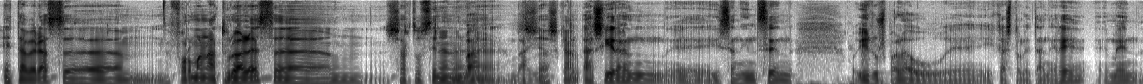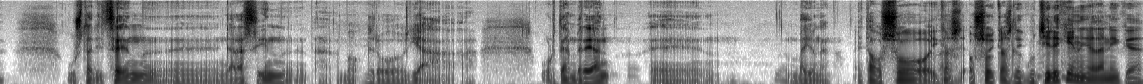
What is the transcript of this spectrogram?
Eta beraz, uh, forma naturalez, uh, sartu zinen bai, bai. sehaskan? Hasieran uh, izan nintzen iruz palau ikastoletan ere, hemen, ustaritzen, uh, garazin, eta bo, gero ja urtean berean, uh, bai honan. Eta oso, ikas, oso ikasle gutxirekin, ja danik, eh?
